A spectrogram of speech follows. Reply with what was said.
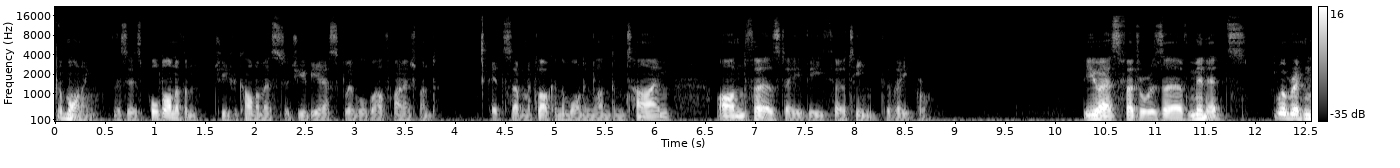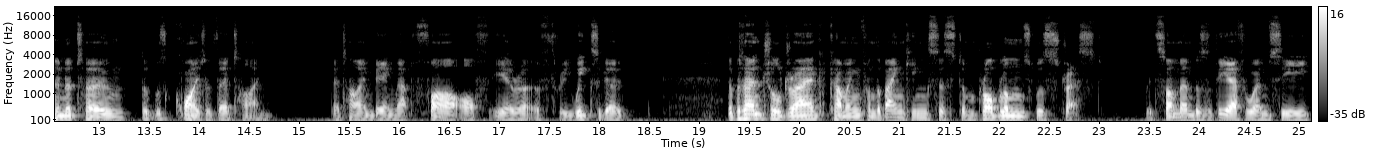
Good morning. This is Paul Donovan, Chief Economist at UBS Global Wealth Management. It's 7 o'clock in the morning London time on Thursday, the 13th of April. The US Federal Reserve minutes were written in a tone that was quite of their time, their time being that far off era of three weeks ago. The potential drag coming from the banking system problems was stressed, with some members of the FOMC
